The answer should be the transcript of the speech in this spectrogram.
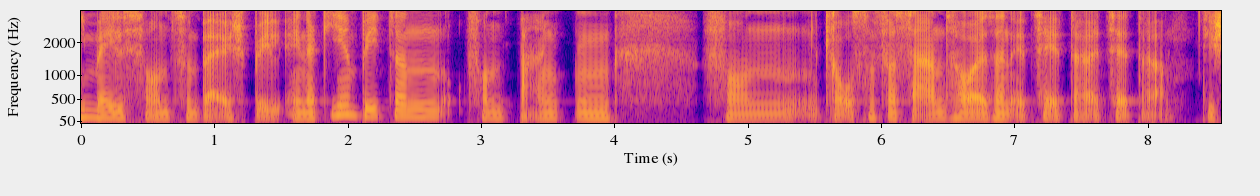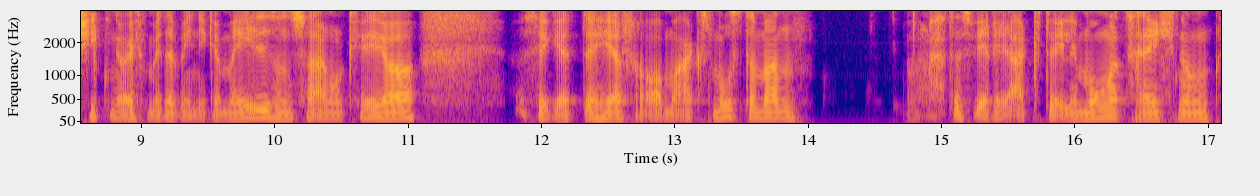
E-Mails von zum Beispiel Energieanbietern, von Banken, von großen Versandhäusern etc. etc. Die schicken euch mehr oder weniger Mails und sagen, okay, ja, sehr geehrter Herr, Frau Max Mustermann, das wäre Ihre aktuelle Monatsrechnung,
